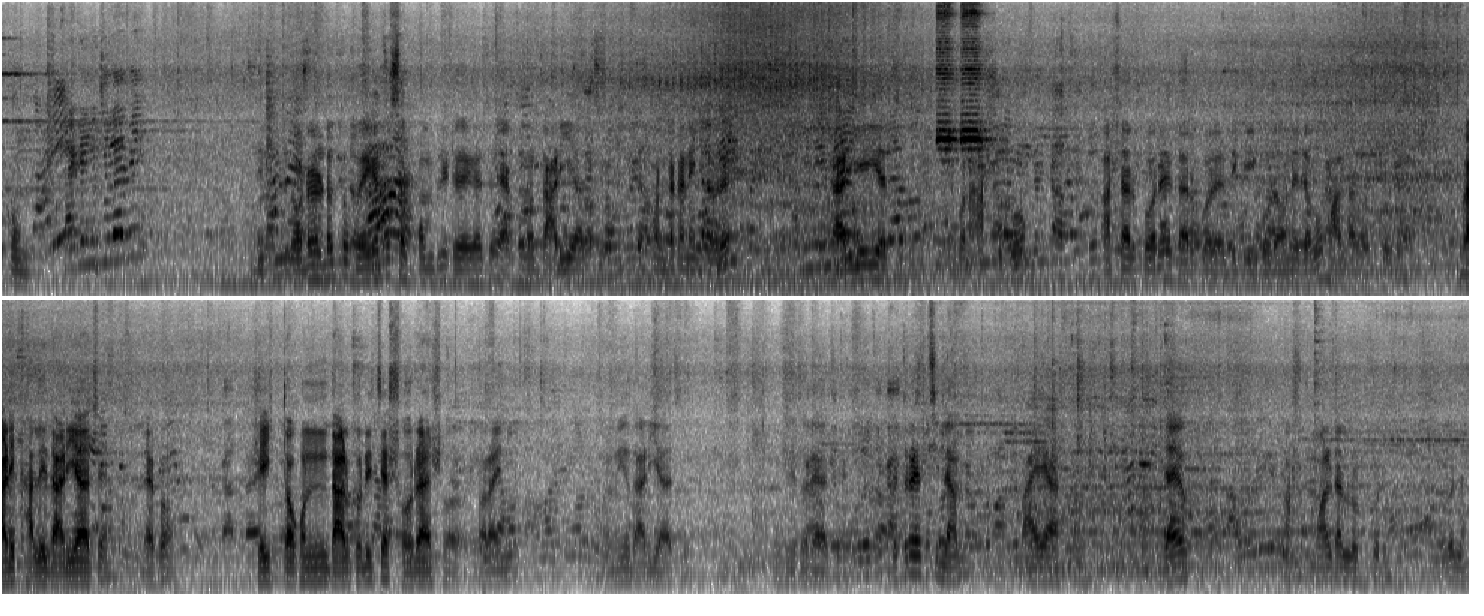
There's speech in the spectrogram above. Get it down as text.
এখন দেখি অর্ডার অর্ডার তো হয়ে গেছে, সব কমপ্লিট হয়ে গেছে এখনও দাঁড়িয়ে আছে ঘন্টাখানেক ধরে। দাঁড়িয়েই আছে। এখন আসুকো আসার পরে তারপরে দেখি গোডাউনে যাব, মালটা লোড করব। গাড়ি খালি দাঁড়িয়ে আছে, দেখো। সেই তখন দাঁড় করেছে আর সরা সরাইনি। আমিও দাঁড়িয়ে আছি, ভেতরে আছে। ভেতরে ছিলাম বাইরে আসলাম। যাই হোক আসুক মালটা লোড করি বুঝলাম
